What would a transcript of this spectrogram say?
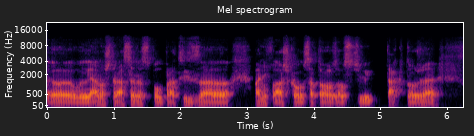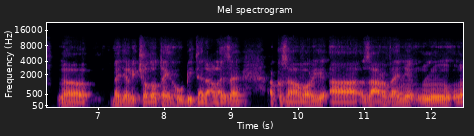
uh, Jano Strasser v spolupráci s uh, pani Fláškou sa toho zhostili takto, že uh, vedeli, čo do tej huby teda leze ako sa hovorí, a zároveň mm, e,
